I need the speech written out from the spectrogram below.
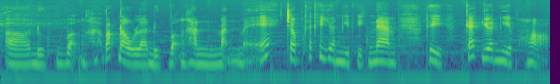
uh, được vận bắt đầu là được vận hành mạnh mẽ trong các cái doanh nghiệp Việt Nam thì các doanh nghiệp họ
